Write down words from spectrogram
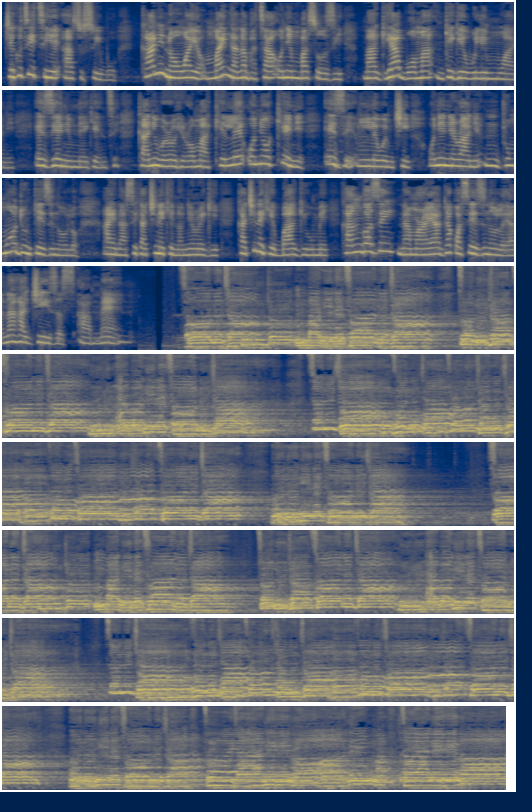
chekwụta itinye asụsụ igbo. Ka anyị nọ nwayọ mgbe anyị ga-anabata onye mgbasa ozi ma gị abụ ọma nke ga-ewuli mmụọ anyị. Ezi enyi m na-ege ntị. Ka anyị were ohere ọma kelee onye okenye eze nlewemchi onye nyere anyị ndụmọdụ nke ezinụlọ. Anyị na-asị ka chineke nọnyere gị ka chineke gbaa gị ume ka ngọzi na amara ya dakwasị ezinụlọ ya n'aha jizọs. Amen. Tonuja niile tonuja tonuja mba niile tonuja tonuja tonuja ebe niile tonuja tonuja tonuja tonuja tonuja unu niile tonuja too ya n'ihi na ọ ya n'ihi na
